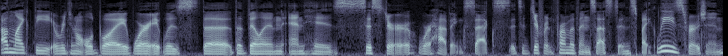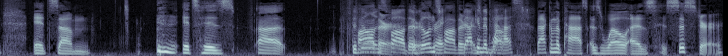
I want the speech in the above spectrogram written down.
unlike the original old boy where it was the the villain and his sister were having sex it's a different form of incest in spike lee's version it's um it's his uh The villain's father, the villain's right, father, back in the well- past. back in the past, as well as his sister.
